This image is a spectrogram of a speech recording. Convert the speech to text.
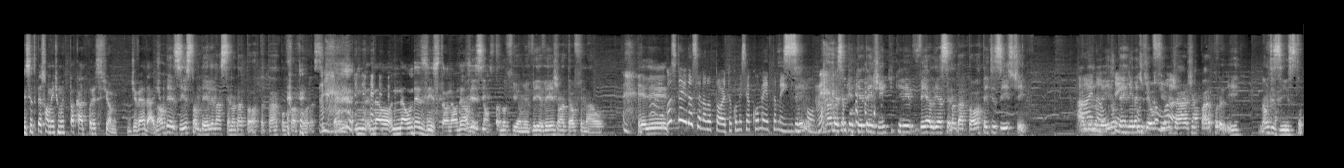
me sinto pessoalmente muito tocado por esse filme, de verdade. Não desistam dele na cena da torta, tá? Por favor. Assim, não, não desistam, não desistam. Não desistam do filme, vejam até o final. Ele... Eu gostei da cena da torta, eu comecei a comer também. Sim, não, mas é porque tem gente que vê ali a cena da torta e desiste. Ali Ai, no não, meio não termina continua. de ver o filme já já para por ali. Não desistam.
